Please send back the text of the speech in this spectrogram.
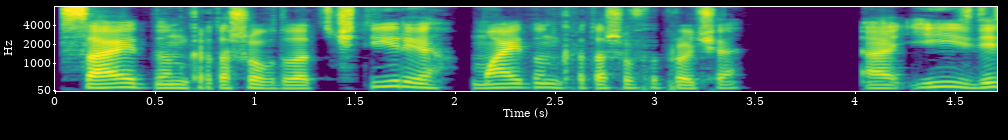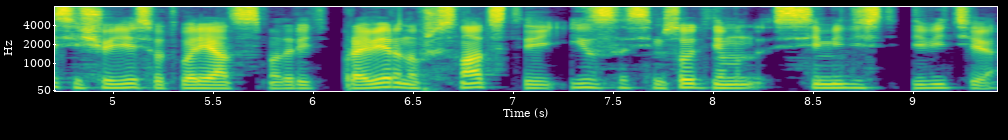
сайт Дон Карташов 24, Май Дон Карташов и прочее. А, и здесь еще есть вот вариант, смотрите, проверено в 16 из 779.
